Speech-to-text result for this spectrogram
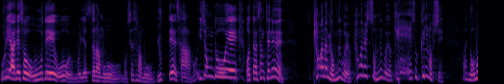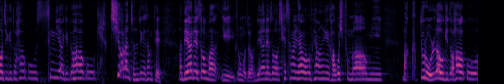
우리 안에서 5대 5, 뭐 옛사람 5, 뭐 새사람 5, 6대 4, 뭐 이 정도의 어떤 상태는 평안함이 없는 거예요. 평안할 수 없는 거예요. 계속 끊임없이 아, 넘어지기도 하고 승리하기도 하고 계속 치열한 전쟁의 상태. 아, 내 안에서 막 이, 그런 거죠. 내 안에서 세상을 향해 가고 싶은 마음이 막 극도로 올라오기도 하고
